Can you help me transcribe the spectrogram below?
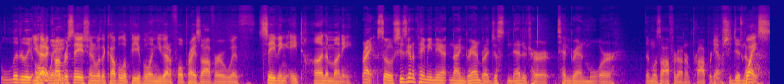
literally, You had a way- conversation with a couple of people, and you got a full price offer with saving a ton of money. Right. So she's going to pay me nine grand, but I just netted her 10 grand more than was offered on her property. Yeah, She did twice.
